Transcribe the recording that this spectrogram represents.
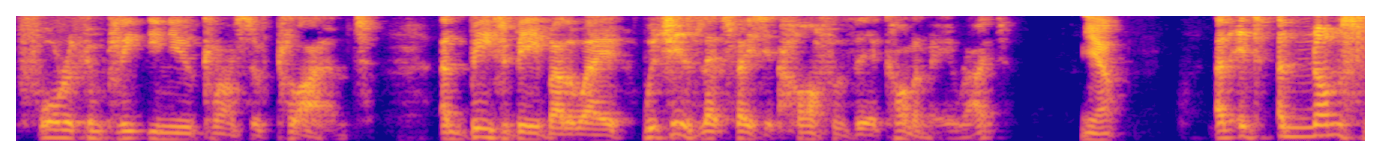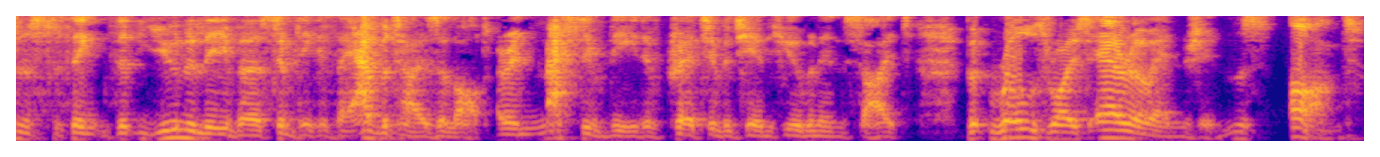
for a completely new class of client. And B2B, by the way, which is, let's face it, half of the economy, right? Yeah. And it's a nonsense to think that Unilever, simply because they advertise a lot, are in massive need of creativity and human insight, but Rolls Royce aero engines aren't.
